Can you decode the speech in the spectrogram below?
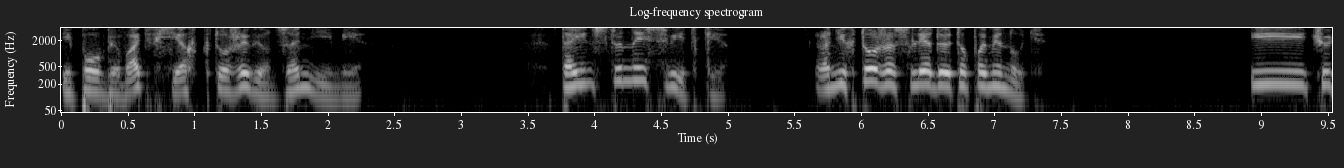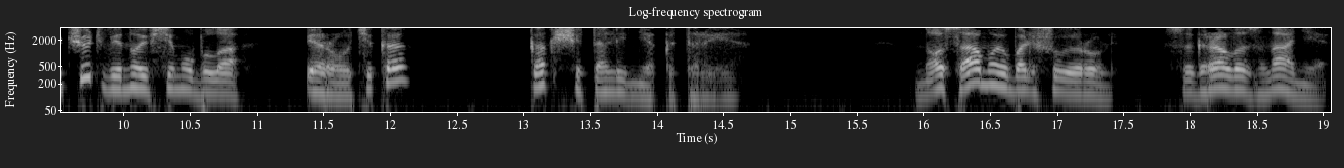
и поубивать всех, кто живет за ними. Таинственные свитки. О них тоже следует упомянуть. И чуть-чуть виной всему была эротика, как считали некоторые. Но самую большую роль сыграло знание,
